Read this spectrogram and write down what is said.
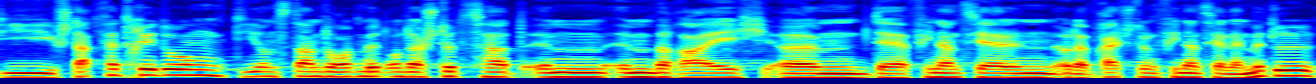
die Stadtvertretung, die uns dann dort mit unterstützt hat im, im Bereich ähm, der finanziellen oder Bereitstellung finanzieller Mittel.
